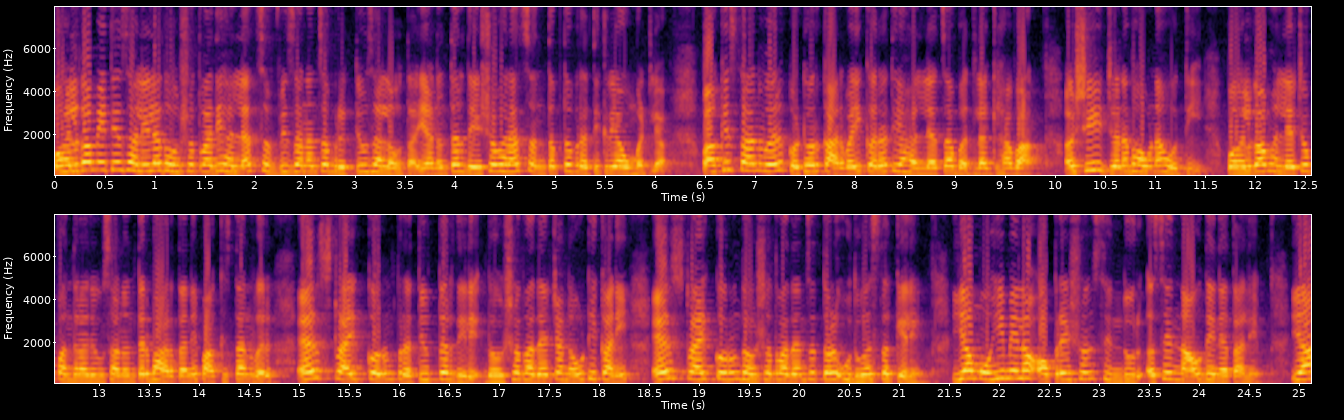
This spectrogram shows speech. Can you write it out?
पहलगाम येथे झालेल्या दहशतवादी हल्ल्यात सव्वीस जणांचा मृत्यू झाला होता. यानंतर देशभरात संतप्त प्रतिक्रिया उमटल्या. पाकिस्तानवर कठोर कारवाई करत या हल्ल्याचा बदला घ्यावा अशी जनभावना होती. पहलगाम हल्ल्याच्या पंधरा दिवसानंतर भारताने पाकिस्तानवर एअर स्ट्राईक करून प्रत्युत्तर दिले. दहशतवाद्यांच्या नऊ ठिकाणी एअर स्ट्राईक करून दहशतवाद्यांचे तळ उद्ध्वस्त केले. या मोहिमेला ऑपरेशन सिंदूर असे नाव देण्यात आले. या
